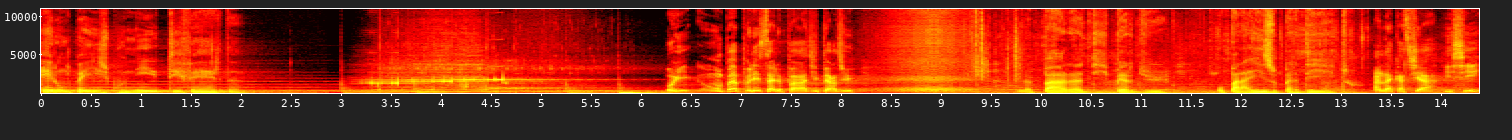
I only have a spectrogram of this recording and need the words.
Era um país bonito e verde. Oui, on peut appeler ça le paradis perdu. Le paradis perdu, o paraíso perdido. Un acacia ici,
